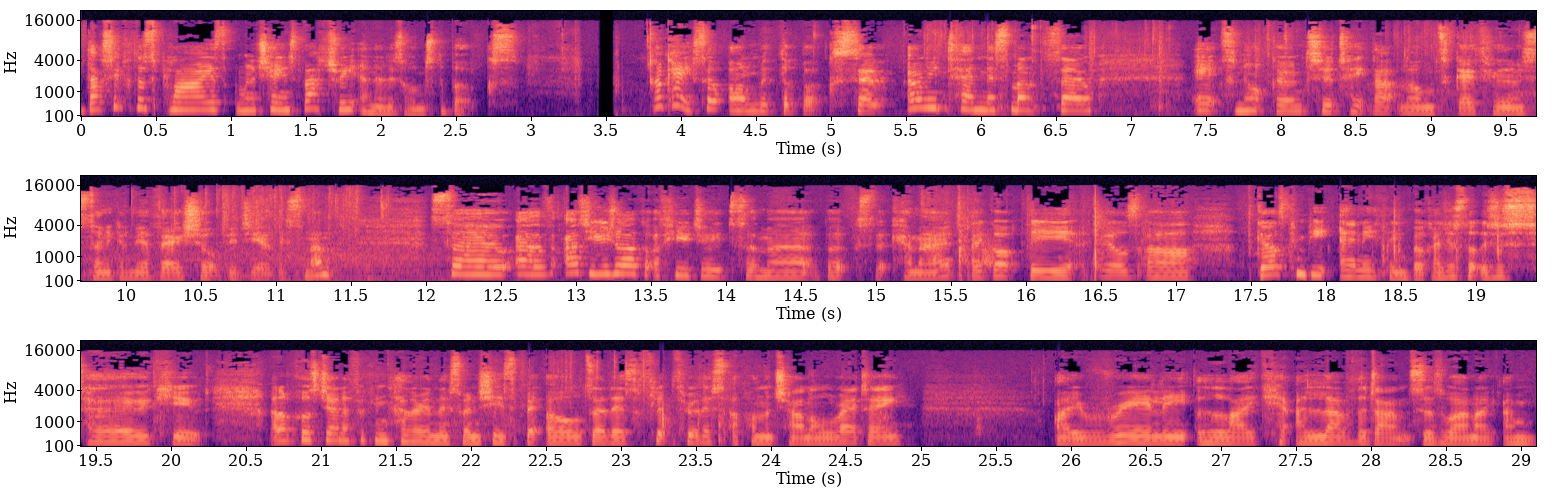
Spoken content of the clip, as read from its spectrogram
That's it for the supplies. I'm going to change the battery and then it's on to the books. Okay, so on with the books. So only 10 this month, so it's not going to take that long to go through them. Is only going to be a very short video this month. So as, usual I got a few Jade Summer books that came out. I got the Girls Are Girls Can Be Anything book. I just thought this is so cute. And of course Jennifer can colour in this when she's a bit older. There's a flip through this up on the channel already. I really like it. I love the dance as well and I, I'm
